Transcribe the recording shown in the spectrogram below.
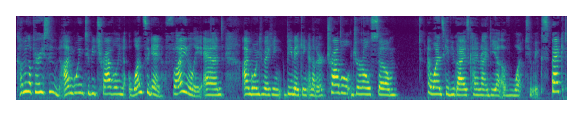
coming up very soon I'm going to be traveling once again finally and I'm going to making be making another travel journal so I wanted to give you guys kind of an idea of what to expect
